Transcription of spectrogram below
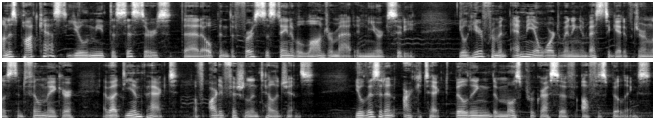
On this podcast, you'll meet the sisters that opened the first sustainable laundromat in New York City. You'll hear from an Emmy Award winning investigative journalist and filmmaker about the impact of artificial intelligence. You'll visit an architect building the most progressive office buildings.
